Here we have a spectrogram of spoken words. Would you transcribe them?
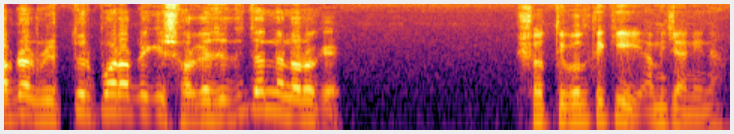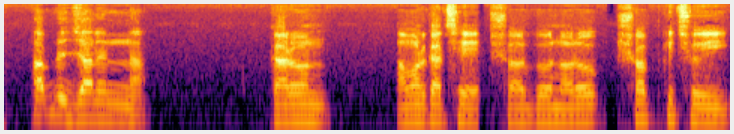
আপনার মৃত্যুর পর আপনি কি স্বর্গে যেতে চান না নরকে? সত্যি বলতে কি আমি জানি না। আপনি জানেন না। কারণ আমার কাছে স্বর্গ নরক সবকিছুই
